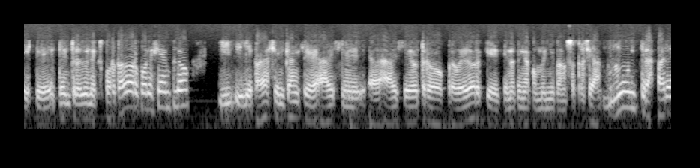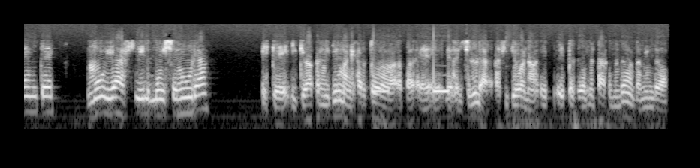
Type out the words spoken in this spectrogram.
este, dentro de un exportador, por ejemplo, y, le pagás en canje a ese, a, ese otro proveedor que, que no tenga convenio con nosotros. O sea, muy transparente, muy ágil, muy segura este, y que va a permitir manejar todo eh, desde el celular. Así que bueno, e-, esto que vos me estabas comentando también lo,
